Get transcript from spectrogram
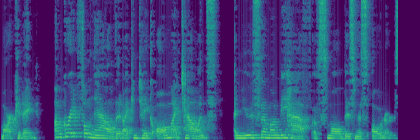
marketing. I'm grateful now that I can take all my talents and use them on behalf of small business owners.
